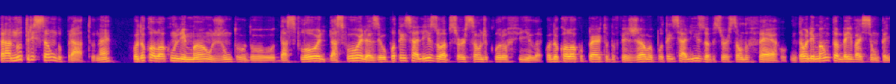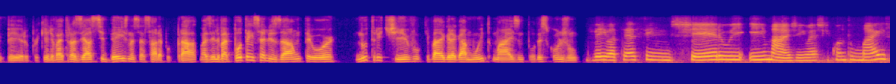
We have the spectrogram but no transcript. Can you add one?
para a nutrição do prato, né? Quando eu coloco um limão junto do, das, flor, das folhas, eu potencializo a absorção de clorofila. Quando eu coloco perto do feijão, eu potencializo a absorção do ferro. Então, o limão também vai ser um tempero, porque ele vai trazer a acidez necessária para o prato, mas ele vai potencializar um teor nutritivo que vai agregar muito mais em todo esse conjunto. Veio até assim cheiro e, e imagem. Eu acho que quanto mais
